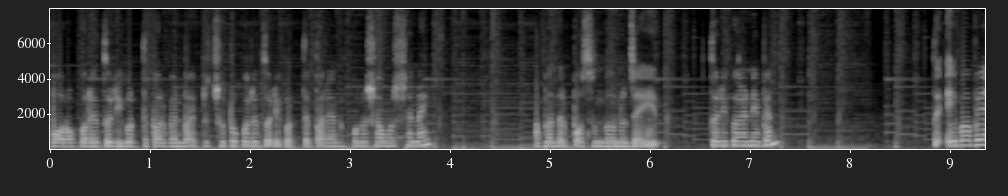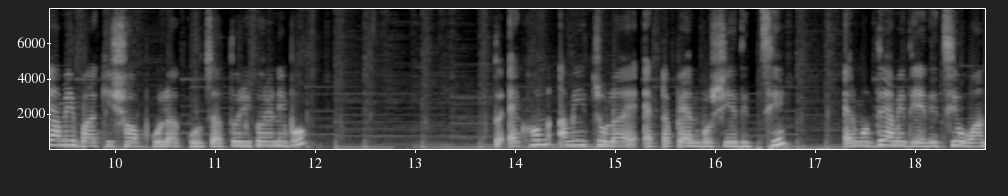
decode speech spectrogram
বড় করে তৈরি করতে পারবেন বা একটু ছোট করে তৈরি করতে পারেন, কোনো সমস্যা নেই। আপনাদের পছন্দ অনুযায়ী তৈরি করে নেবেন। তো এভাবে আমি বাকি সবগুলা কুলচা তৈরি করে নেব। তো এখন আমি চুলায় একটা প্যান বসিয়ে দিচ্ছি। এর মধ্যে আমি দিয়ে দিচ্ছি ওয়ান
